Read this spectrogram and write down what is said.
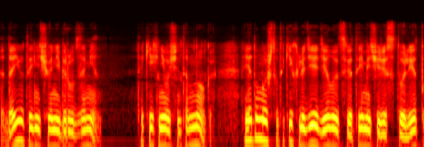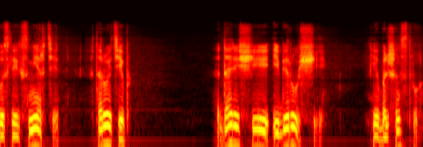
дают и ничего не берут взамен». Таких не очень-то много. Я думаю, что таких людей делают святыми через сто лет после их смерти. Второй тип – дарящие и берущие. Их большинство.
